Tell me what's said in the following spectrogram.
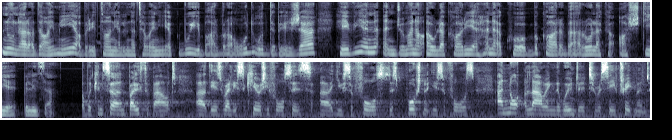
نو نرا دائمی یا بریتانیا لنتوانی یک بوی بار براود و دبیجه هیوین انجمن اولکاری هنه کو بکار به رولک آشتی بلیزه. We're concerned both about uh, the Israeli security forces' uh, use of force, disproportionate use of force, and not allowing the wounded to receive treatment.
